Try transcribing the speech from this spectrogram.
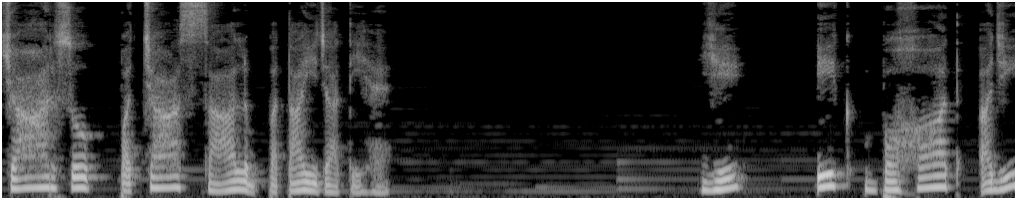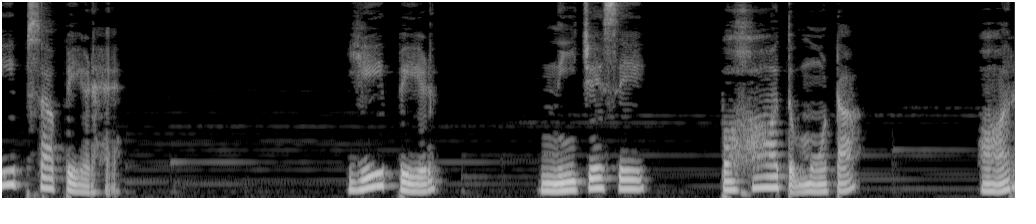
450 साल बताई जाती है। ये एक बहुत अजीब सा पेड़ है। ये पेड़ नीचे से बहुत मोटा और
